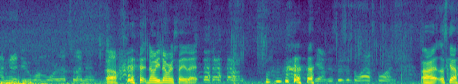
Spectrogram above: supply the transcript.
I'm gonna do one more. That's what I meant. Oh, no, you never say that. yeah, this isn't the last one. All right, let's go.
